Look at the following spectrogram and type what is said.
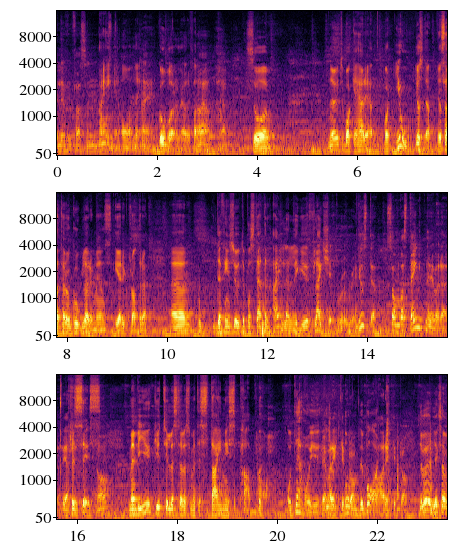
eller hur fasen? Nej, ingen aning. Nej. God var den i alla fall. Ja, ja, ja. Så nu är vi tillbaka här igen. Vart, jo, just det. Jag satt här och googlade medan Erik pratade. Eh, det finns ju ute på Staten Island ligger ju Flagship Brewery. Just det, som var stängt när vi var där. Precis. Ja, Men vi gick ju till ett ställe som heter Steinis Pub. Och det var ju det var riktigt bra. underbart. Ja, riktigt bra. Det var ju liksom,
